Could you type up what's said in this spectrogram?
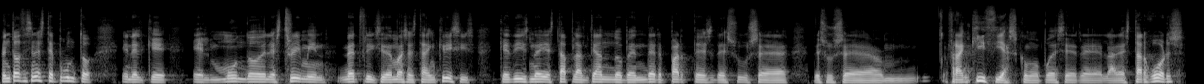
Entonces, en este punto en el que el mundo del streaming, Netflix y demás está en crisis, que Disney está planteando vender partes de sus, eh, de sus eh, franquicias, como puede ser eh, la de Star Wars,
